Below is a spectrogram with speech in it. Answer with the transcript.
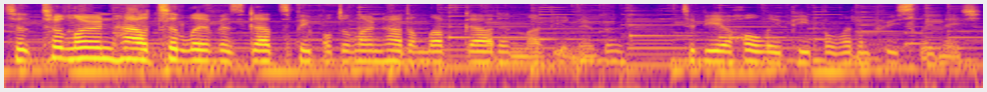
to, to learn how to live as God's people, to learn how to love God and love your neighbor, to be a holy people and a priestly nation.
